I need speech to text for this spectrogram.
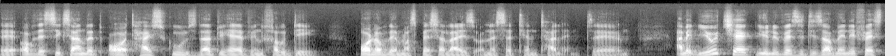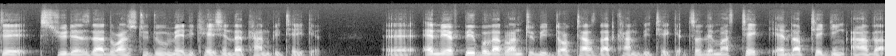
uh, of the 600 odd high schools that we have in Gauteng, all of them are specialized on a certain talent. I mean, you check universities, how many first year students that wants to do medication that can't be taken. Uh, and you have people that want to be doctors that can't be taken. So they must take end up taking other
